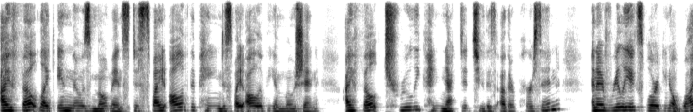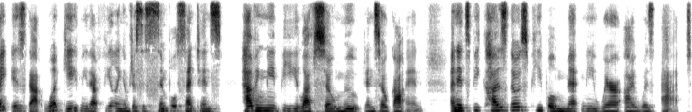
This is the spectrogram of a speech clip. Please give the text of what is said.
I felt like in those moments, despite all of the pain, despite all of the emotion, I felt truly connected to this other person. And I've really explored, you know, why is that? What gave me that feeling of just a simple sentence having me be left so moved and so gotten? And it's because those people met me where I was at.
